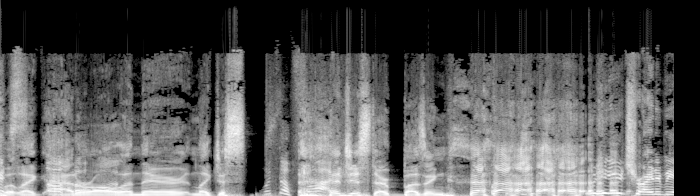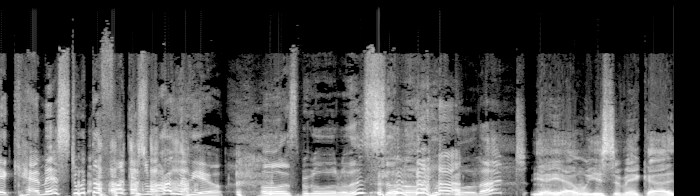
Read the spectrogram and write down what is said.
put like Adderall in there and like just what the fuck? and just start buzzing. What are you trying to be a chemist? What the fuck is wrong with you? Oh, sprinkle a little of this, uh, sprinkle a little of that. yeah, yeah. We used to make uh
